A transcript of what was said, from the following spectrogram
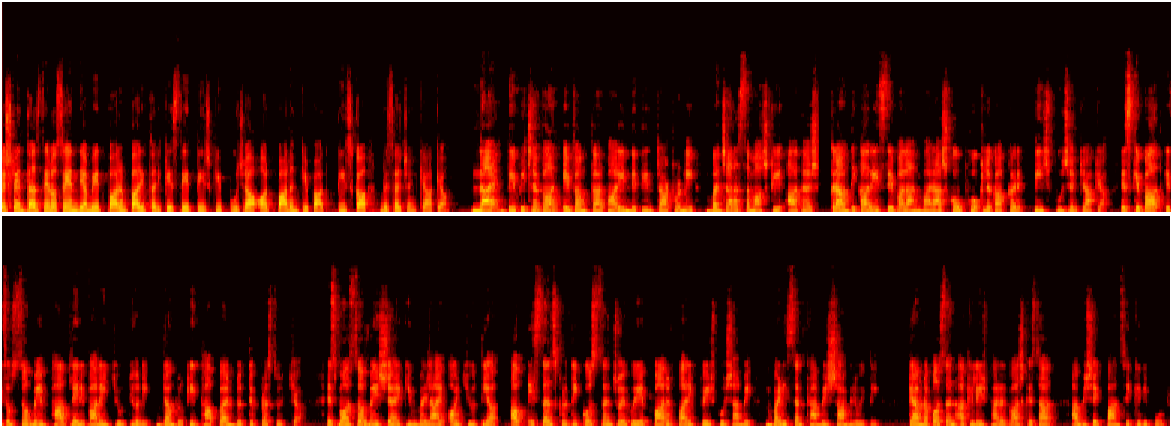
पिछले दस दिनों से नियमित पारंपरिक तरीके से तीज की पूजा और पालन के बाद तीज का विसर्जन किया गया। नायक डीपी चौहान एवं कारभारी नितिन राठौर ने बंजारा समाज के आदर्श, क्रांतिकारी सेवालाल महाराज को भोग लगाकर तीज पूजन किया गया। इसके बाद इस उत्सव में भाग लेने वाले युवतियों ने डमरू की थाप पर नृत्य प्रस्तुत किया। इस महोत्सव में शहर की महिलाएँ और युवतियाँ अपनी संस्कृति को संजोए हुए पारंपरिक वेशभूषा में बड़ी संख्या में शामिल हुई थी। कैमरा पर्सन अखिलेश भारद्वाज के साथ अभिषेक पानसी की रिपोर्ट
